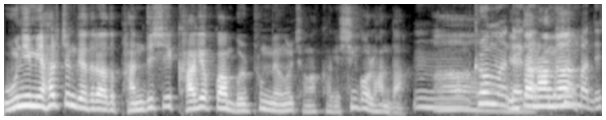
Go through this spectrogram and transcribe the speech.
운임이 할증되더라도 반드시 가격과 물품명을 정확하게 신고를 한다. 음, 아. 그러면 일단 내가 하면.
